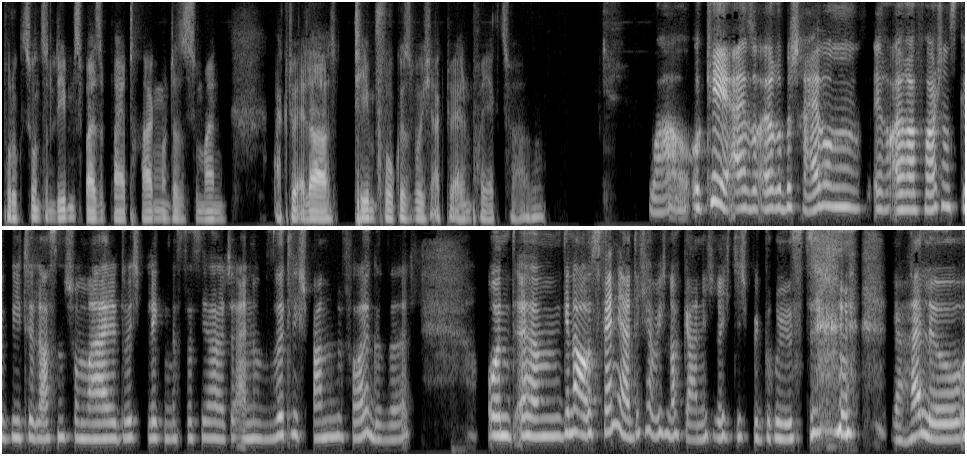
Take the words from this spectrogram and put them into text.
Produktions- und Lebensweise beitragen? Und das ist so mein aktueller Themenfokus, wo ich aktuell ein Projekt zu habe. Wow, okay, also eure Beschreibungen eurer Forschungsgebiete lassen schon mal durchblicken, dass das hier heute eine wirklich spannende Folge wird. Und ähm, genau, Svenja, dich habe ich noch gar nicht richtig begrüßt. Ja, hallo.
